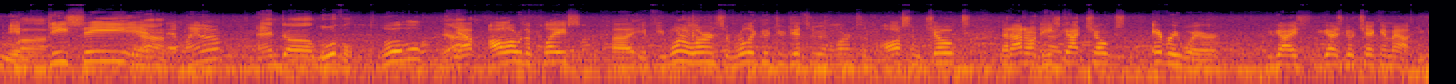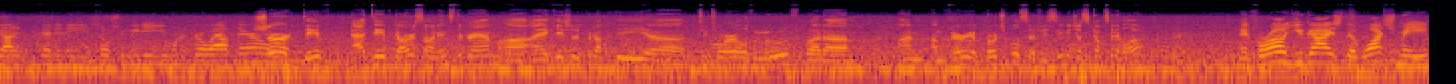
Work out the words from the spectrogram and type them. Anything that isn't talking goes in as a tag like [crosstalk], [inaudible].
in uh, DC and yeah. Atlanta. and uh, Louisville. Louisville. Yeah. Yep, all over the place. Uh, if you want to learn some really good jujitsu and learn some awesome chokes that I don't, he's got chokes everywhere. You guys, you guys go check him out. You got, you got any social media you want to throw out there? Sure, or- Dave at Dave Darce on Instagram. Uh, I occasionally put up the uh, tutorial of a move, but um, I'm I'm very approachable. So if you see me, just come say hello. And for all you guys that watch me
